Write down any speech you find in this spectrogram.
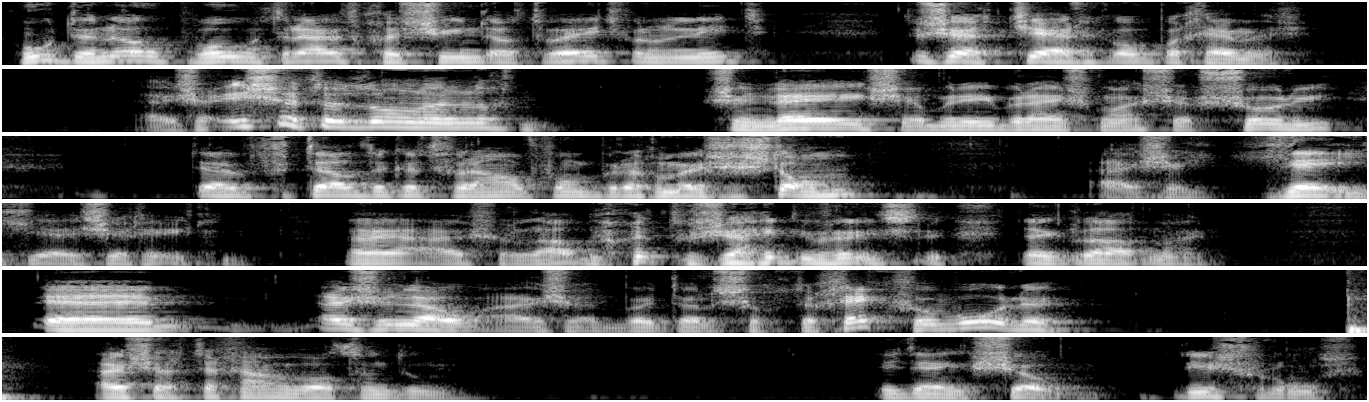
Hoe dan ook, hoe het eruit gaat zien, dat weten we nog niet. Toen zegt Tjerk op een gegeven hij zegt, is het er dan? Ik zei, nee, ik zeg, meneer Breinsma, ik zeg, sorry. Toen vertelde ik het verhaal van burgemeester Stam. Hij zegt, jeetje, hij zegt, ik, nou ja, hij zei, laat maar. Toen zei hij wel iets, laat maar. Uh, hij zei, nou, hij zei, dat is toch te gek voor woorden. Hij zegt, daar gaan we wat aan doen. Ik denk, zo, dit is voor ons.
